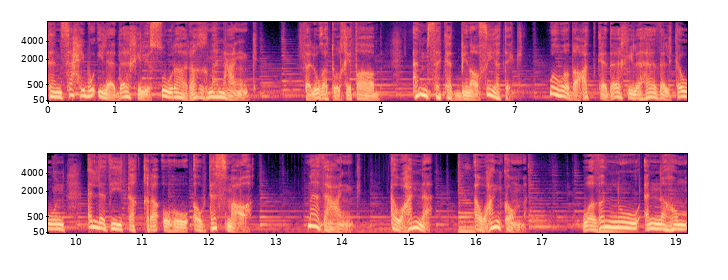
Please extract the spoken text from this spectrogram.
تنسحب إلى داخل الصورة رغما عنك. فلغة الخطاب أمسكت بناصيتك. ووضعتك داخل هذا الكون الذي تقرأه أو تسمعه. ماذا عنك؟ أو عنا؟ أو عنكم؟ وظنوا أنهم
